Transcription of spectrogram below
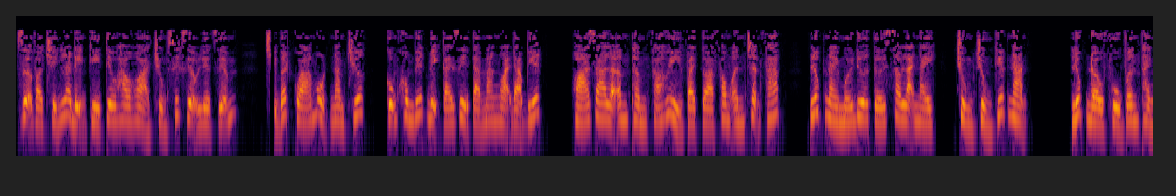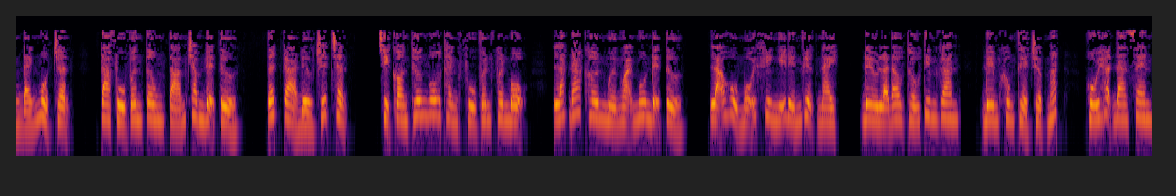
dựa vào chính là định kỳ tiêu hao hỏa trùng xích diệu liệt diễm. Chỉ bất quá một năm trước cũng không biết bị cái gì tà ma ngoại đạo biết. Hóa ra là âm thầm phá hủy vài tòa phong ấn trận pháp. Lúc này mới đưa tới sau lại này, trùng trùng kiếp nạn. Lúc đầu phù vân thành đánh một trận, ta phù vân tông tám trăm đệ tử, tất cả đều chết trận. Chỉ còn thương ngô thành phù vân phân bộ, lác đác hơn mười ngoại môn đệ tử. Lão hủ mỗi khi nghĩ đến việc này, đều là đau thấu tim gan, đêm không thể chợp mắt, hối hận đan sen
